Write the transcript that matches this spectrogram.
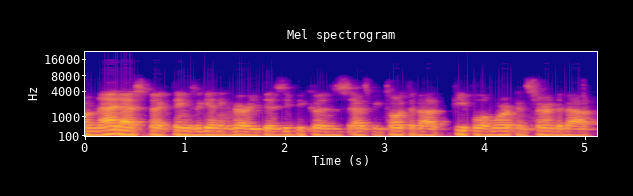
from that aspect, things are getting very busy because, as we talked about, people are more concerned about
